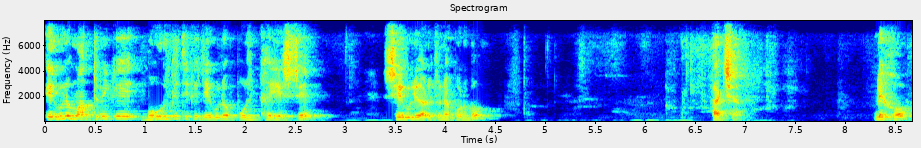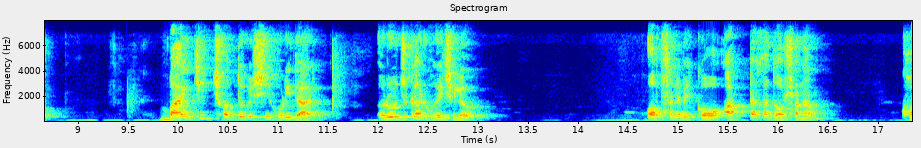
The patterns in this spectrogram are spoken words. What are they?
এগুলো মাধ্যমিকে, বহুরূপী থেকে যেগুলো পরীক্ষায় এসছে, সেগুলি আলোচনা করব। আচ্ছা লেখো, বাইজিৎ ছদ্মবেশী হরিদার রোজগার হয়েছিল। অপশান হবে ক, আট টাকা দশ আনা, খ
